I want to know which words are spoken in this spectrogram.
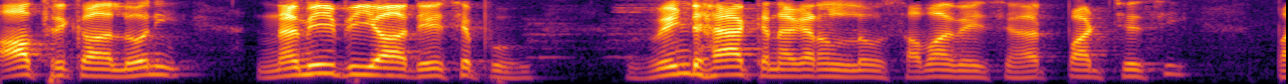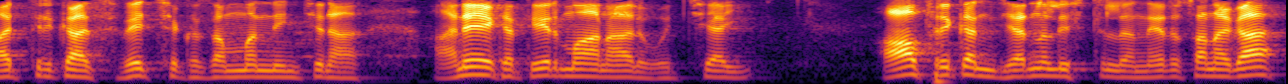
ఆఫ్రికాలోని నమీబియా దేశపు విండ్ హ్యాక్ నగరంలో సమావేశం ఏర్పాటు చేసి పత్రికా స్వేచ్ఛకు సంబంధించిన అనేక తీర్మానాలు వచ్చాయి. ఆఫ్రికన్ జర్నలిస్టుల నిరసనగా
